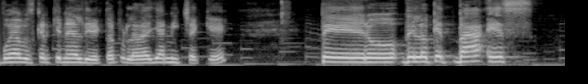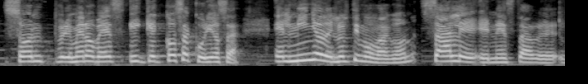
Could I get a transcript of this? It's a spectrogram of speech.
voy a buscar quién era el director, pero la verdad ya ni chequé. Pero de lo que va es. Son, primero ves, y qué cosa curiosa, el niño del último vagón sale en esta de, de-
